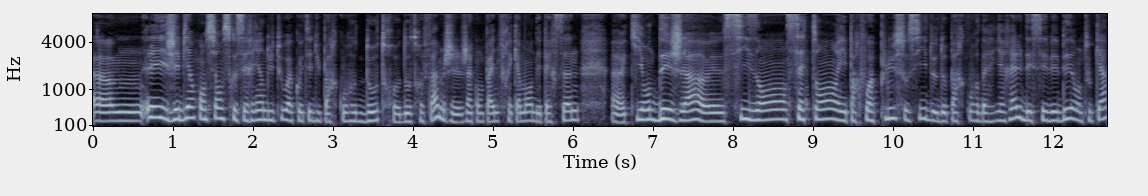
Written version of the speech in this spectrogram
Euh, et j'ai bien conscience que c'est rien du tout à côté du parcours d'autres, femmes. J'accompagne fréquemment des personnes euh, qui ont déjà 6 euh, ans, 7 ans et parfois plus aussi de, parcours derrière elles, des CBB en tout cas.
